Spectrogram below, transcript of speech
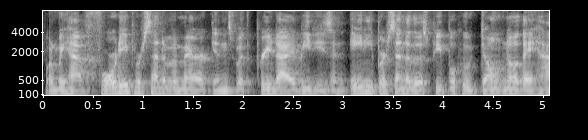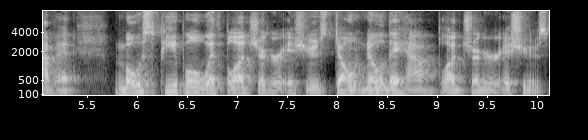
when we have 40% of Americans with prediabetes and 80% of those people who don't know they have it, Most people with blood sugar issues don't know they have blood sugar issues.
